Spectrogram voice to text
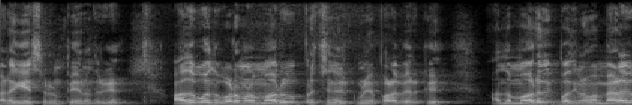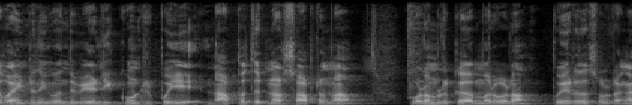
மிளகேஸ்வரன் பேர் வந்திருக்கு. அதுபோல் அந்த உடம்புல மருவு பிரச்சனை இருக்க முடியும் பல பேருக்கு. அந்த மருதுக்கு பார்த்திங்கன்னா நம்ம மிளகு வாங்கிட்டு நீங்கள் வந்து வேண்டி கொண்டு போய் நாற்பத்தெட்டு நாள் சாப்பிட்டோம்னா உடம்புல இருக்க மருவெல்லாம் போயிடுறதா சொல்கிறாங்க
